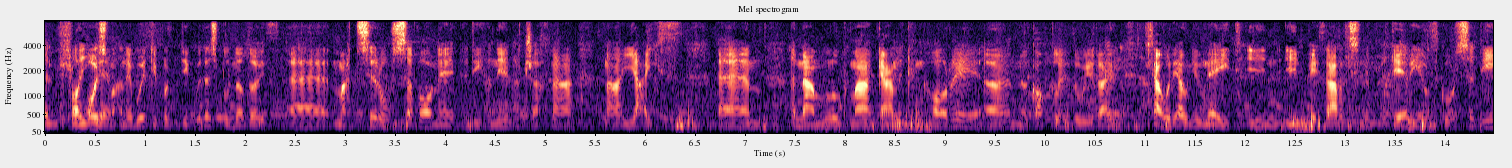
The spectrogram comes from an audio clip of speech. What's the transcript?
yn Lloegr. Oes, mae hynny wedi bod yn digwydd ers blynyddoedd. E, mater o safone ydy hynny yn hytrach na, na iaith. Um, e, yn amlwg mae gan y cynghorau yn y gogledd ddwyrain llawer iawn i'w wneud. Un, un peth arall sy'n ymryderi wrth gwrs ydy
